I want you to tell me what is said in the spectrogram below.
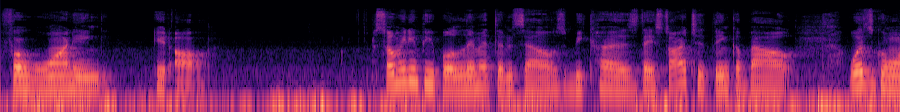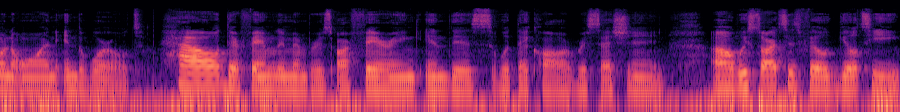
for wanting it all. So many people limit themselves because they start to think about what's going on in the world how their family members are faring in this, what they call recession. Uh, we start to feel guilty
